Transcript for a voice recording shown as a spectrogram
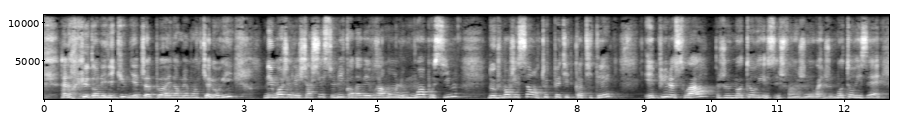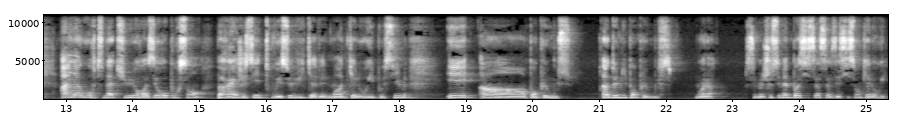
Alors que dans les légumes, il n'y a déjà pas énormément de calories. Mais moi, j'allais chercher celui qui en avait vraiment le moins possible. Donc je mangeais ça en toute petite quantité. Et puis le soir, je m'autorise, enfin je, ouais, je m'autorisais un yaourt nature 0%. Pareil, j'essayais de trouver celui qui avait le moins de calories possible et un pamplemousse, un demi pamplemousse. Voilà. Je sais même pas si ça, ça faisait 600 calories.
